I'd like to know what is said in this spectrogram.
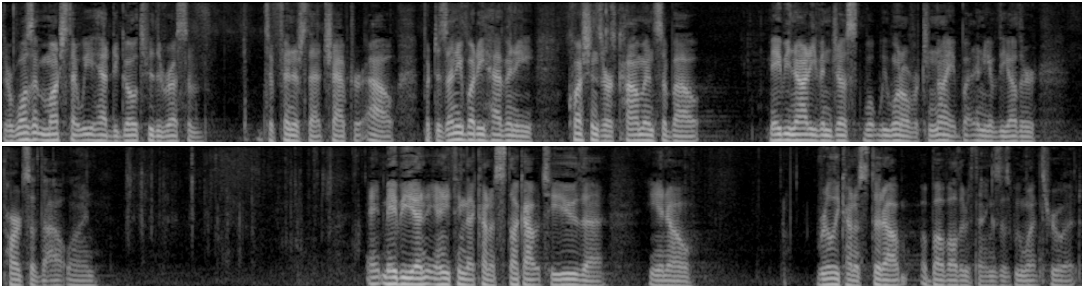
there wasn't much that we had to go through the rest of to finish that chapter out. But does anybody have any questions or comments about maybe not even just what we went over tonight, but any of the other parts of the outline? Maybe anything that kind of stuck out to you that, you know, really kind of stood out above other things as we went through it.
